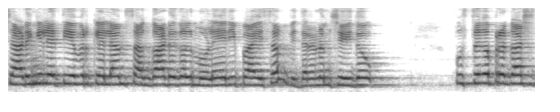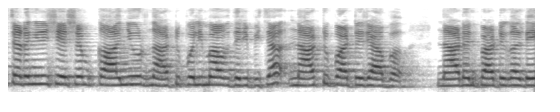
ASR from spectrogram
ചടങ്ങിലെത്തിയവർക്കെല്ലാം സംഘാടകർ മുളയരി പായസം വിതരണം ചെയ്തു. പുസ്തക പ്രകാശ ചടങ്ങിന് ശേഷം കാഞ്ഞൂർ നാട്ടുപൊലിമ അവതരിപ്പിച്ച നാട്ടുപാട്ട് രാവ് നാടൻ പാട്ടുകളുടെ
